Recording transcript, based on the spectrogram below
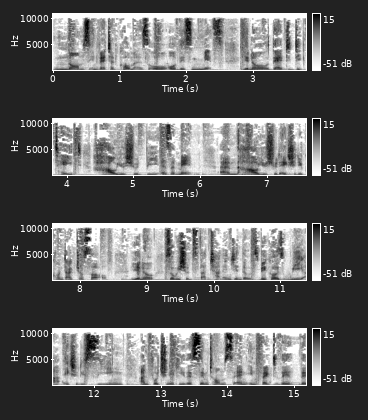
norms, inverted commas, or, or these myths, you know, that dictate how you should be as a man, and how you should actually conduct yourself, you know. So we should start challenging those because we are actually seeing, unfortunately, the symptoms and in fact the, the,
